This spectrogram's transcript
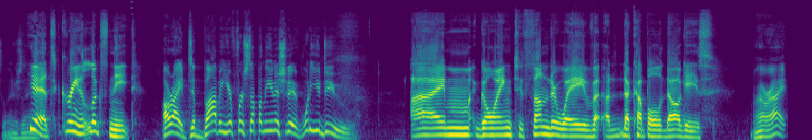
So there's that. Yeah, it's green. It looks neat. All right, Bobby, you're first up on the initiative. What do you do? I'm going to thunderwave a, a couple doggies. All right,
